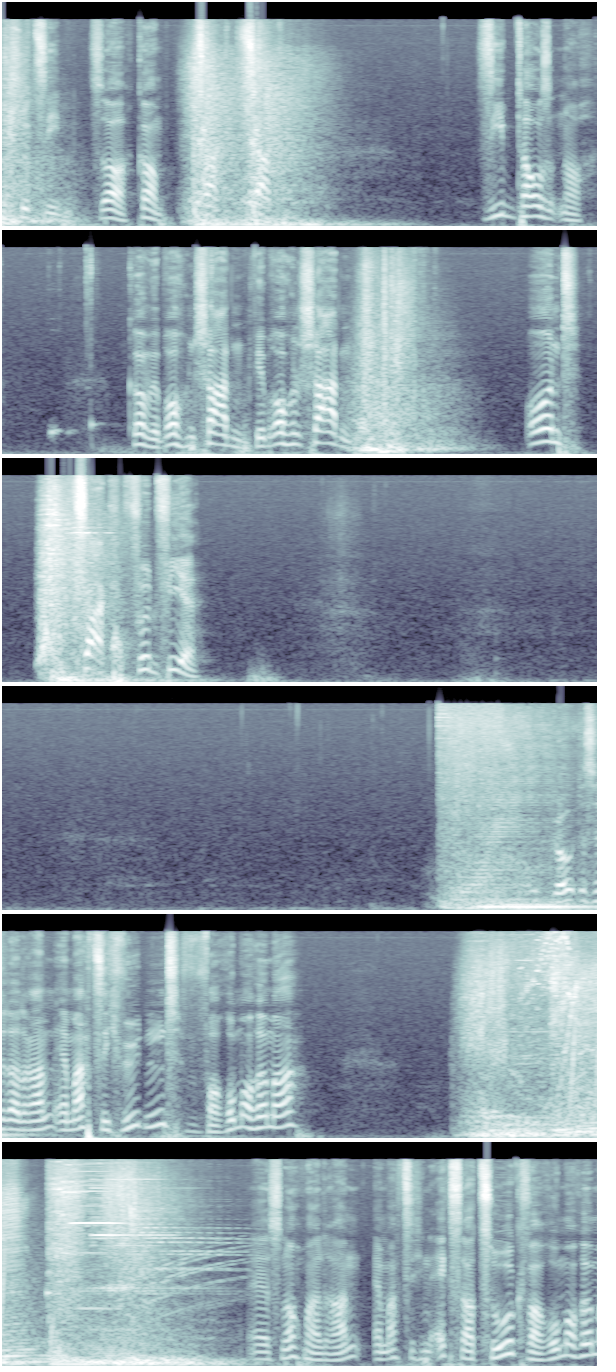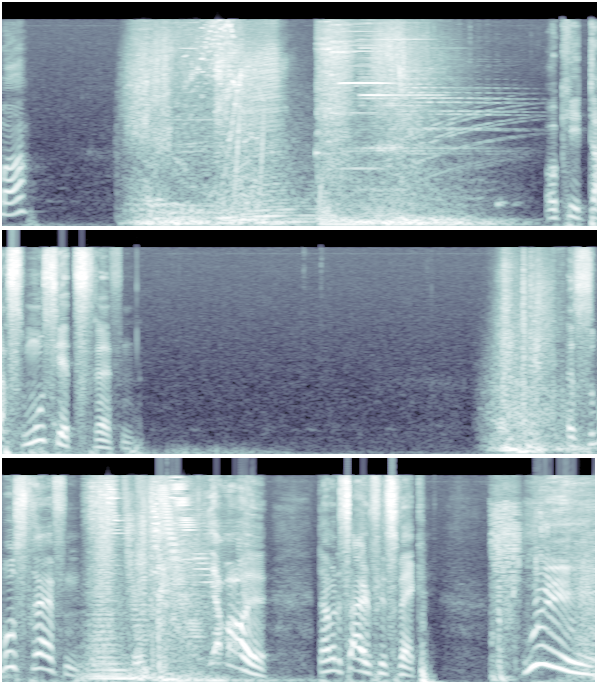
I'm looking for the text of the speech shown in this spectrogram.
Ich schütze ihn. So, komm. Zack, zack. 7000 noch. Komm, wir brauchen Schaden. Wir brauchen Schaden. Und Zack, 5-4. Road ist wieder dran. Er macht sich wütend. Warum auch immer. Er ist nochmal dran. Er macht sich einen extra Zug. Warum auch immer. Okay, das muss jetzt treffen. Es muss treffen. Jawohl! Damit ist Alfis weg. Hui!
